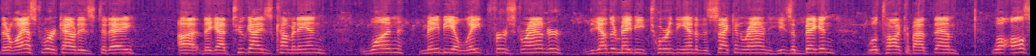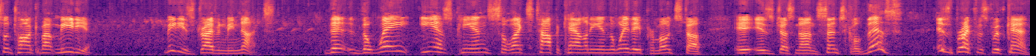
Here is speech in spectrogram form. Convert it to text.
Their last workout is today. Uh, they got two guys coming in. One maybe a late first rounder. The other maybe toward the end of the second round. He's a biggin. We'll talk about them. We'll also talk about media. Media's driving me nuts the the way ESPN selects topicality and the way they promote stuff is just nonsensical. This is Breakfast with Kent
